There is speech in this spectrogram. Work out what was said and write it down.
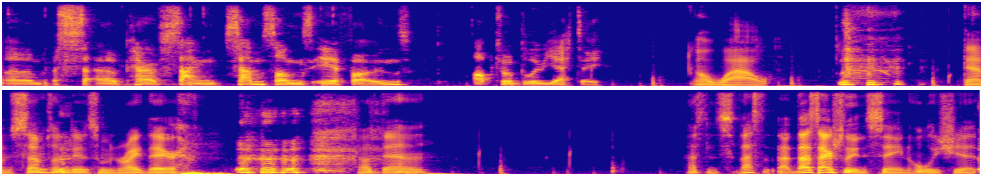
um, a, a pair of Sang- Samsung's earphones up to a Blue Yeti. oh wow. damn, Samsung did something right there. God damn. That's ins- that's that, that's actually insane. Holy shit.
